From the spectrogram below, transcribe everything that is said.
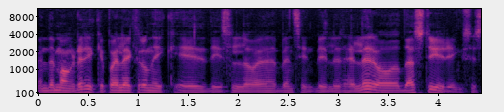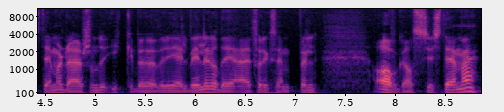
Men det mangler ikke på elektronikk i diesel- og bensinbiler heller. Og det er styringssystemer der som du ikke behøver i elbiler, og det er f.eks. avgassystemet.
